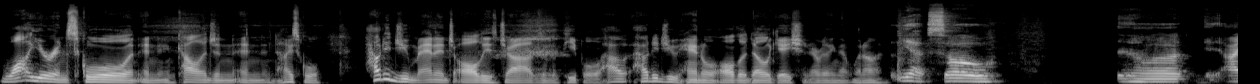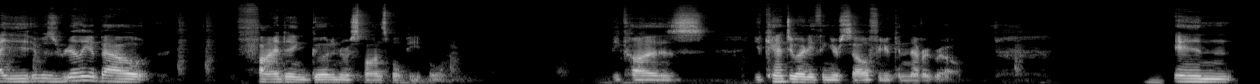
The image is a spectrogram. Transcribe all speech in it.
while you're in school and, and in college and, and in high school how did you manage all these jobs and the people? How how did you handle all the delegation, and everything that went on? Yeah, so uh, I it was really about finding good and responsible people because you can't do anything yourself or you can never grow. In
